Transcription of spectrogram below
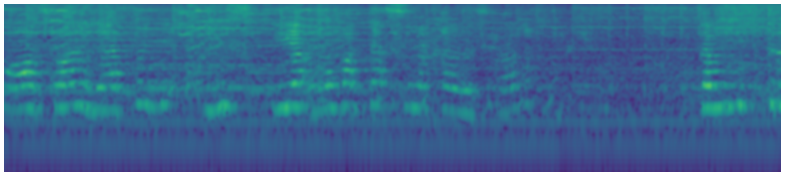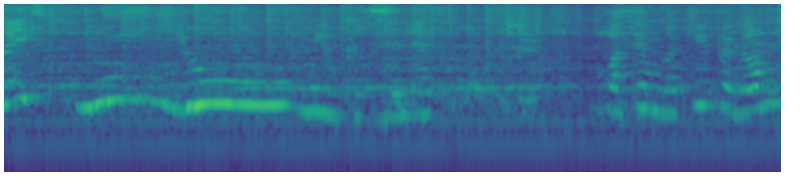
Nossa, olha, já perdi isso. E eu vou bater assim na cara desse cara. Estamos com 3 mil, mil, quer dizer, né? Batemos aqui, pegamos.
